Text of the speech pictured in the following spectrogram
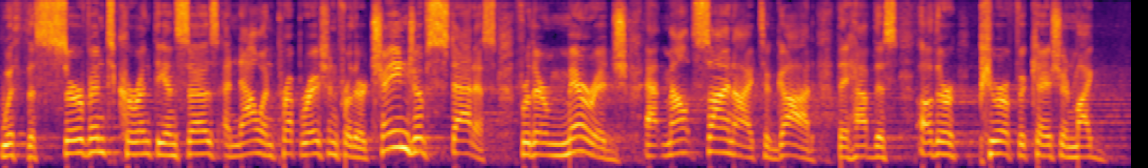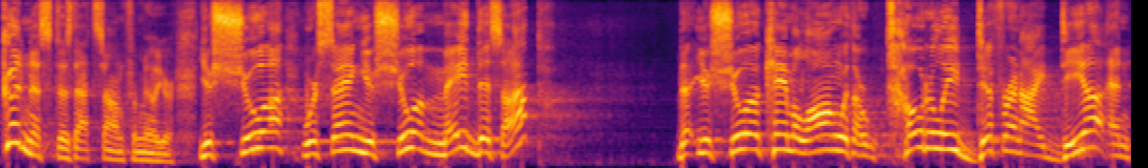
with the servant, Corinthians says, and now in preparation for their change of status, for their marriage at Mount Sinai to God, they have this other purification. My goodness, does that sound familiar? Yeshua, we're saying Yeshua made this up? That Yeshua came along with a totally different idea and,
